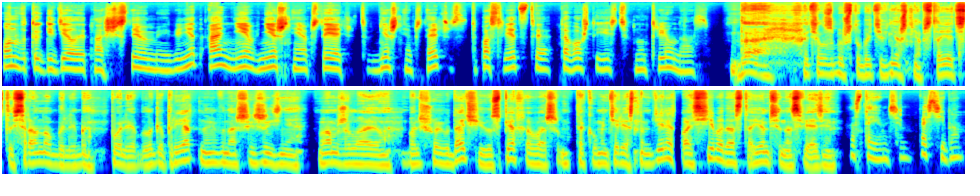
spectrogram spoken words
он в итоге делает нас счастливыми или нет, а не внешние обстоятельства. Внешние обстоятельства — это последствия того, что есть внутри у нас. Да, хотелось бы, чтобы эти внешние обстоятельства все равно были бы более благоприятными в нашей жизни. Вам желаю большой удачи и успеха в вашем таком интересном деле. Спасибо, да, остаемся на связи. Остаемся. Спасибо.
